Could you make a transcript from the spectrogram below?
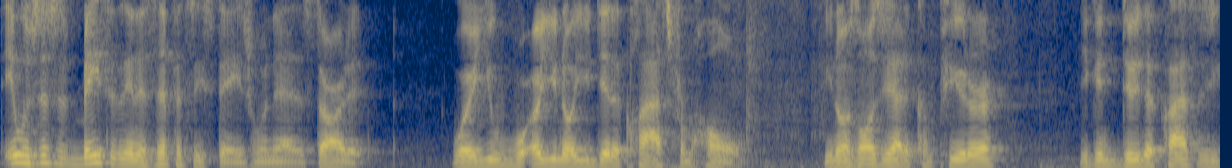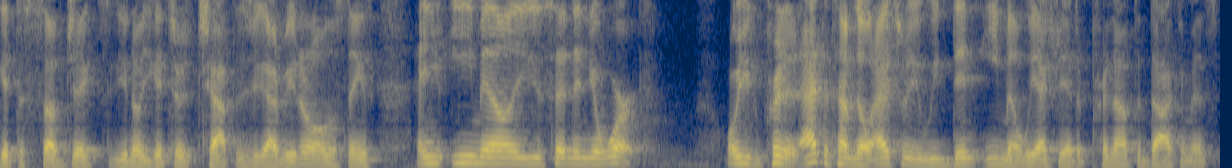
it was just basically in its infancy stage when that started, where you were, you know you did a class from home. You know, as long as you had a computer, you can do the classes. You get the subjects. You know, you get your chapters. You got to read all those things, and you email and you send in your work, or you can print it. At the time, no, actually, we didn't email. We actually had to print out the documents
